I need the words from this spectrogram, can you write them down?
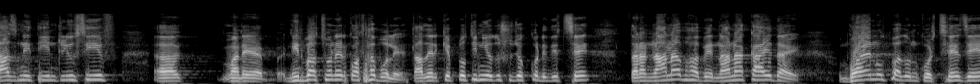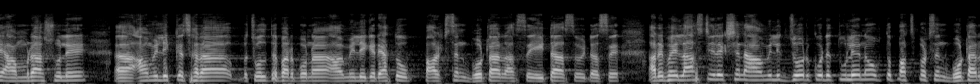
রাজনীতি ইনক্লুসিভ মানে নির্বাচনের কথা বলে তাদেরকে প্রতিনিয়ত সুযোগ করে দিচ্ছে। তারা নানাভাবে, নানা কায়দায় বয়ান উৎপাদন করছে যে আমরা আসলে আওয়ামী লীগকে ছাড়া চলতে পারব না, আওয়ামী লীগের এত পার্সেন্ট ভোটার আছে, এটা আছে, ওইটা আছে। আরে ভাই লাস্ট ইলেকশনে আওয়ামী লীগ জোর করে তুলে নাও তো পাঁচ পার্সেন্ট ভোটার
